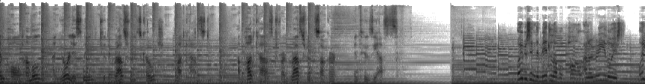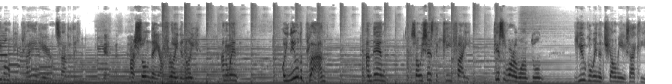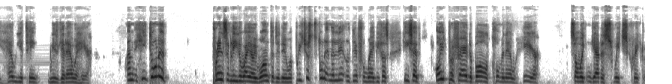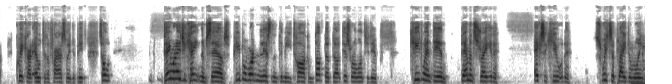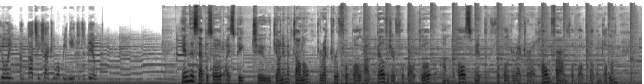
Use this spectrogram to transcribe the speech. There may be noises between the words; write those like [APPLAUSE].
I'm Paul Hamill, and you're listening to the Grassroots Coach podcast, a podcast for grassroots soccer enthusiasts. I was in the middle of it, Paul, and I realised I won't be playing here on Saturday [LAUGHS] or Sunday or Friday night. And I went, I knew the plan, and then so he says to Keith Fahey, This is what I want done. You go in and show me exactly how you think we'll get out of here. And he done it principally the way I wanted to do it, but he just done it in a little different way because he said, I'd prefer the ball coming out here so we can get a switch quicker, quicker out to the far side of the pitch. So they were educating themselves. People weren't listening to me talking, dot, dot, dot, this is what I want to do. Keith went in, demonstrated it, executed it, switched the play to Ryan Guy, and that's exactly what we needed to do. In this episode, I speak to Johnny McDonnell, Director of Football at Belvedere Football Club, and Paul Smyth, Football Director at Home Farm Football Club in Dublin,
